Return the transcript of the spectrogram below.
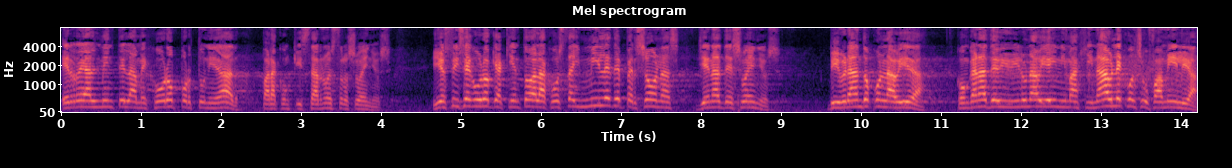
es realmente la mejor oportunidad para conquistar nuestros sueños. Y yo estoy seguro que aquí en toda la costa hay miles de personas llenas de sueños, vibrando con la vida, con ganas de vivir una vida inimaginable con su familia.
